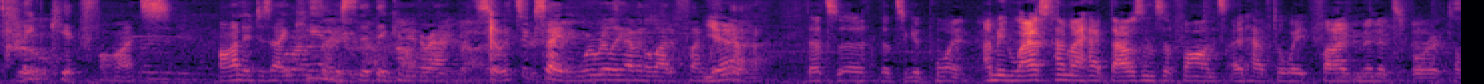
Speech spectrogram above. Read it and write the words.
typekit fonts on a design canvas that they can interact with. So it's exciting. We're really having a lot of fun with Yeah, it. That's a that's a good point. I mean, last time I had thousands of fonts, I'd have to wait five minutes for it to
